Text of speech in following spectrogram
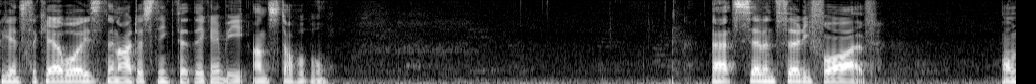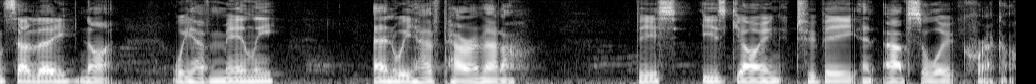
against the Cowboys, then I just think that they're going to be unstoppable. At 7:35 on Saturday night, we have Manly and we have Parramatta. This is going to be an absolute cracker.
